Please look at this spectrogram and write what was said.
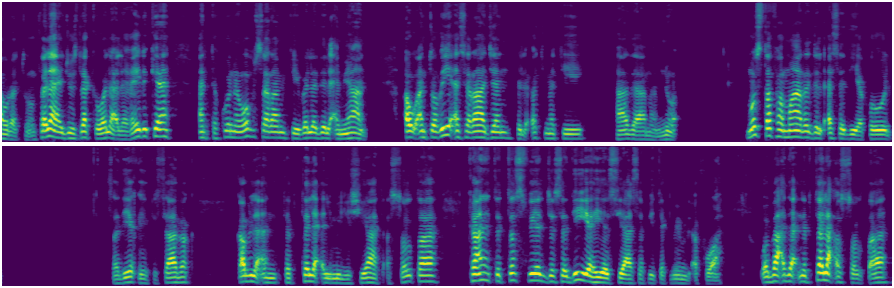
عورتهم. فلا يجوز لك ولا لغيرك أن تكون مبصرا في بلد العميان أو أن تضيء سراجا في العتمة. هذا ممنوع. مصطفى مارد الأسدي يقول صديقي في السابق قبل أن تبتلع الميليشيات السلطة كانت التصفية الجسدية هي السياسة في تكميم الأفواه. وبعد أن ابتلعوا السلطة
